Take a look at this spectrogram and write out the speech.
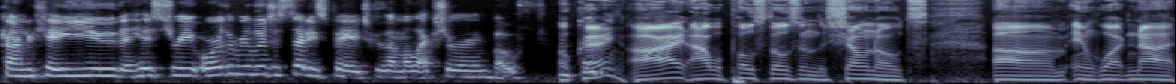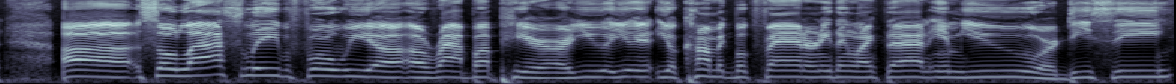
come to KU, the history or the religious studies page because I'm a lecturer in both. Okay. All right. I will post those in the show notes um, and whatnot. Uh, so, lastly, before we uh, uh, wrap up here, are you, are you you a comic book fan or anything like that? MU or DC?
